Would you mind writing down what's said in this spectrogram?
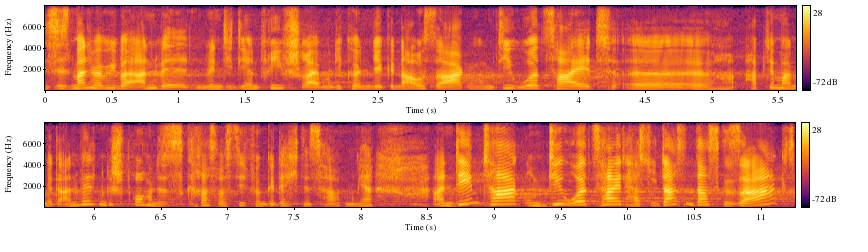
Es ist manchmal wie bei Anwälten, wenn die dir einen Brief schreiben und die können dir genau sagen, um die Uhrzeit, äh, äh, habt ihr mal mit Anwälten gesprochen? Das ist krass, was die für ein Gedächtnis haben. Ja? An dem Tag, um die Uhrzeit hast du das und das gesagt.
